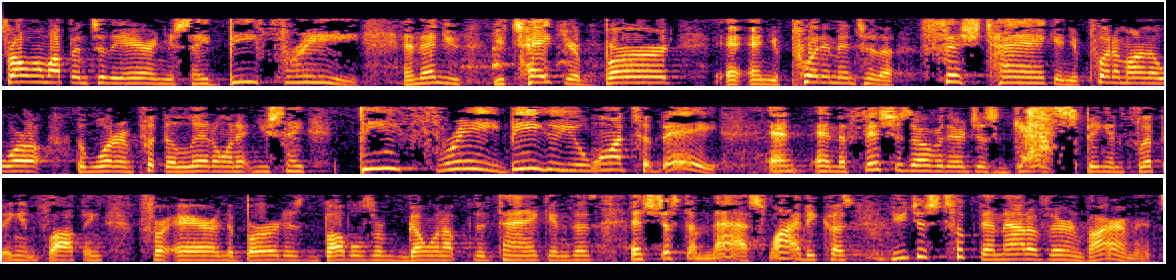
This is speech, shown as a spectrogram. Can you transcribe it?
throw them up into the air and you say, Be free. And then you, you take your bird and, you put him into the fish tank and you put him on the, wor- the water and put the lid on it and you say, Be free. Be who you want to be. And, and the fish is over there just gasping and flipping and flopping for air, and the bird is bubbles are going up the tank, and this, it's just a mess. Why? Because you just took them out of their environments.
